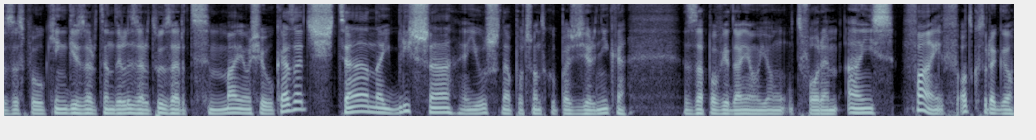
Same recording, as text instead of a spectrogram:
zespołu King Gizzard and the Lizard Wizard mają się ukazać. Ta najbliższa już na początku października zapowiadają ją utworem Ice 5, od którego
